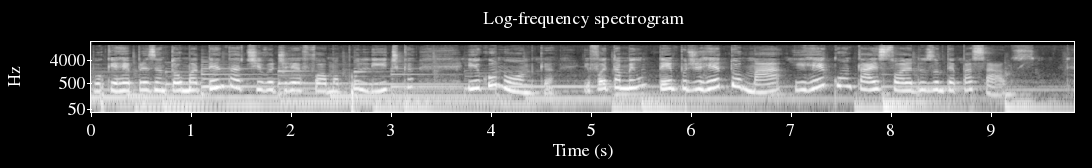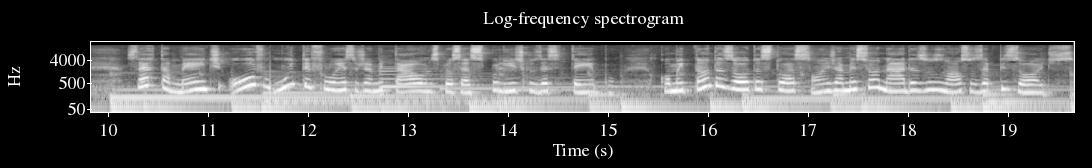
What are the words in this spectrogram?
porque representou uma tentativa de reforma política e econômica, e foi também um tempo de retomar e recontar a história dos antepassados. Certamente houve muita influência de Amital nos processos políticos desse tempo, como em tantas outras situações já mencionadas nos nossos episódios.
